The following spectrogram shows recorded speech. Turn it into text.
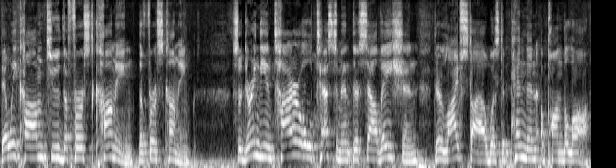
Then we come to the first coming, the first coming. So during the entire Old Testament, their salvation, their lifestyle was dependent upon the law.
